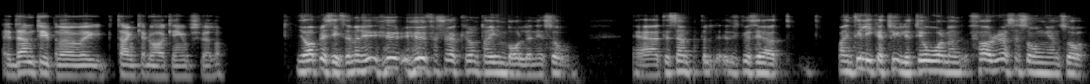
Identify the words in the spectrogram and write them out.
är det den typen av tankar du har kring uppspel? Ja precis, men hur, hur, hur, försöker de ta in bollen i zon? Eh, till exempel, ska vi säga att var inte lika tydligt i år, men förra säsongen så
